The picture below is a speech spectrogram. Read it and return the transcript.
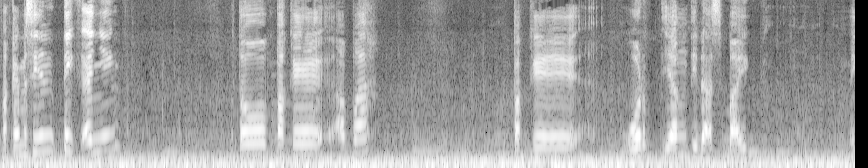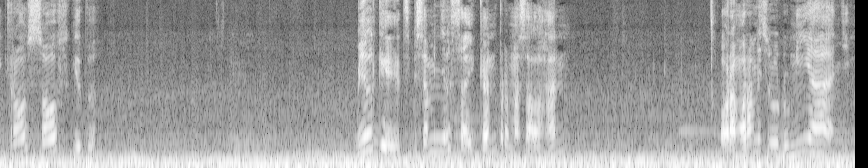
pakai mesin tik anjing. Atau pakai apa? Pakai Word yang tidak sebaik Microsoft gitu Bill Gates bisa menyelesaikan permasalahan orang-orang di seluruh dunia anjing.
